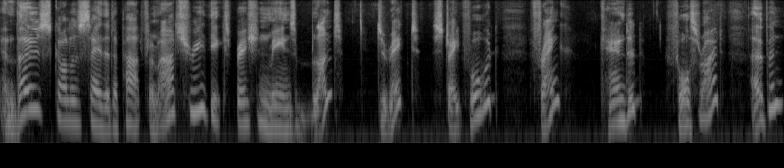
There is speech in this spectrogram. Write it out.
And those scholars say that apart from archery, the expression means blunt, direct, straightforward, frank, candid, forthright, open,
